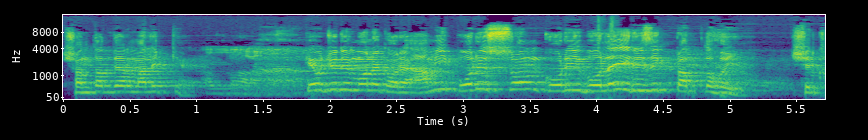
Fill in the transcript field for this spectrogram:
সন্তান দেওয়ার মালিককে। কেউ যদি মনে করে, আমি পরিশ্রম করি বলেই রিজিক প্রাপ্ত হই শির্ক।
